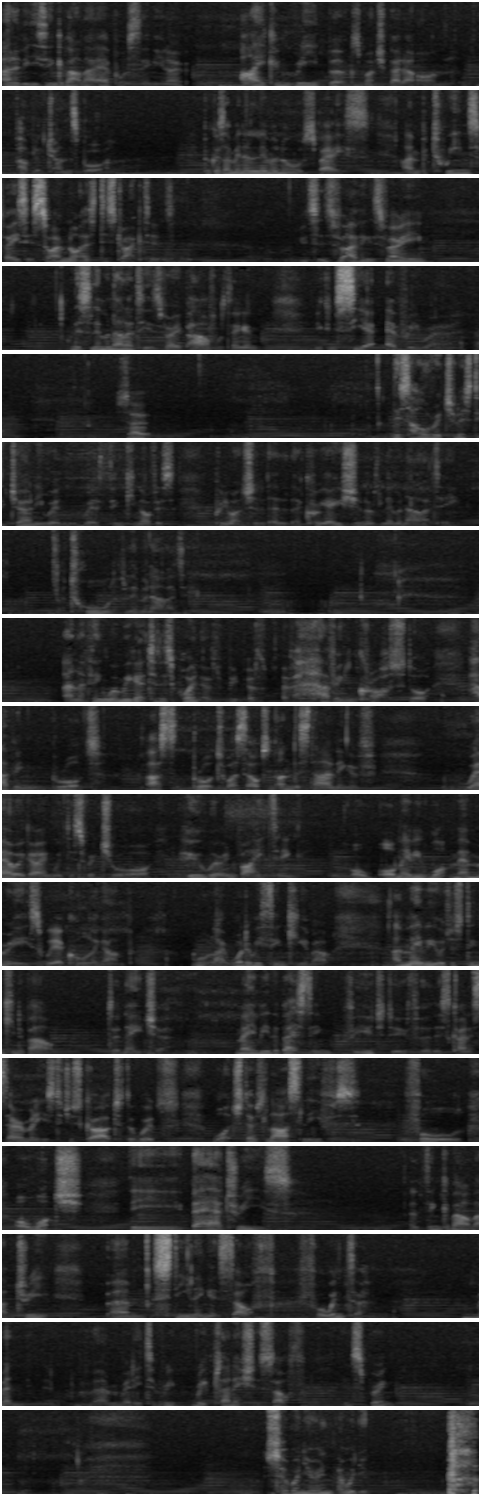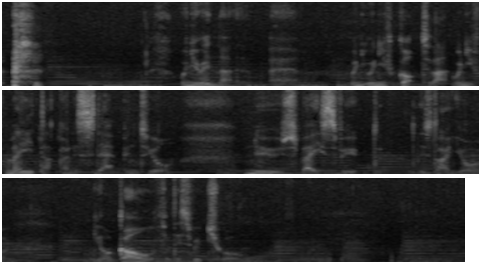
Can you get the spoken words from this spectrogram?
And i mean you think about that airports thing you know i can read books much better on public transport. Because i'm in a liminal space. I'm between spaces so i'm not as distracted. It's, it's i think it's very this liminality is a very powerful thing and you can see it everywhere so this whole ritualistic journey we're, we're thinking of is pretty much a, a, creation of liminality, a tool of liminality. And I think when we get to this point of, of, of having crossed or having brought us brought to ourselves an understanding of where we're going with this ritual or who we're inviting or, or maybe what memories we're calling up like what are we thinking about and maybe you're just thinking about the nature. Maybe the best thing for you to do for this kind of ceremony is to just go out to the woods, watch those last leaves fall, or watch the bare trees and think about that tree um, steeling itself for winter and, and ready to re- replenish itself in spring. So when you're in, when, you, when you're in that, um, when you when you've got to that, when you've made that kind of step into your new space for you, is like your your goal for this ritual.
